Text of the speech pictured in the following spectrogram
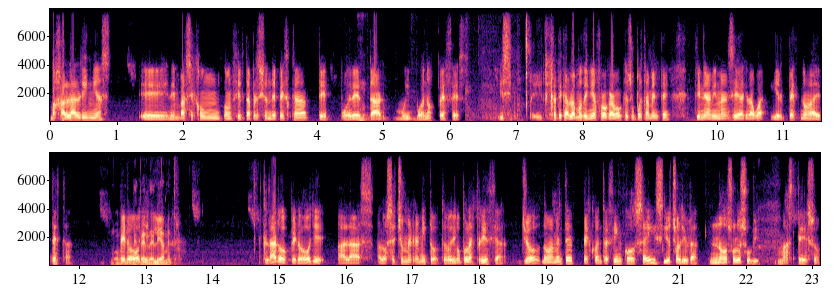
bajar las líneas eh, en envases con, con, cierta presión de pesca te puede dar muy buenos peces. Y, fíjate que hablamos de línea fluorocarbón que supuestamente tiene la misma densidad que el agua y el pez no la detecta. pero, depende del diámetro. Claro, pero oye, a, las, a los hechos me remito, te lo digo por la experiencia. Yo normalmente pesco entre 5, 6 y 8 libras. No suelo subir más de eso.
